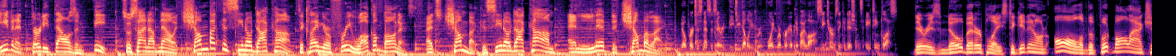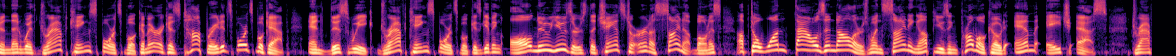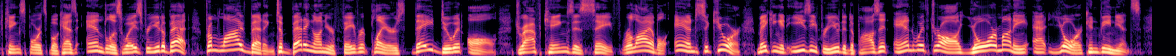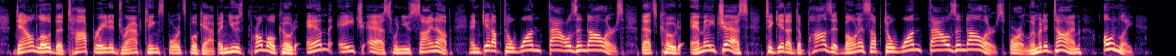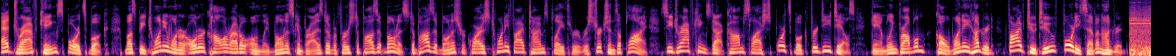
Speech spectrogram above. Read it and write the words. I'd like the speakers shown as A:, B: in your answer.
A: even at 30,000 feet. So sign up now at chumbacasino.com to claim your free welcome bonus. That's chumbacasino.com and live the Chumba life.
B: No purchase necessary. VGW Group. Void were prohibited by law. See terms and conditions. 18 plus.
C: There is no better place to get in on all of the football action than with DraftKings Sportsbook, America's top-rated sportsbook app. And this week, DraftKings Sportsbook is giving all new users the chance to earn a sign-up bonus up to $1,000 when signing up using promo code MHS. DraftKings Sportsbook has endless ways for you to bet, from live betting to betting on your favorite players. They do it all. DraftKings is safe, reliable, and secure, making it easy for you to deposit and withdraw your money at your convenience. Download the top-rated DraftKings Sportsbook app and use promo code MHS when you sign up and get up to $1,000. That's code MHS to get a deposit bonus up to $1,000 for a limited time only at DraftKings Sportsbook. Must be 21 or older, Colorado only. Bonus comprised of a first deposit bonus. Deposit bonus requires 25 times playthrough. Restrictions apply. See DraftKings.com slash sportsbook for details. Gambling problem? Call 1-800-522-4700.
